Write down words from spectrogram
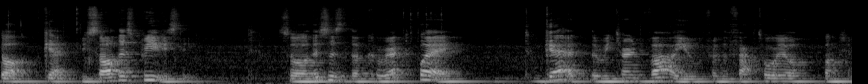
dot get. We saw this previously. So this is the correct way to get the returned value from the factorial function.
